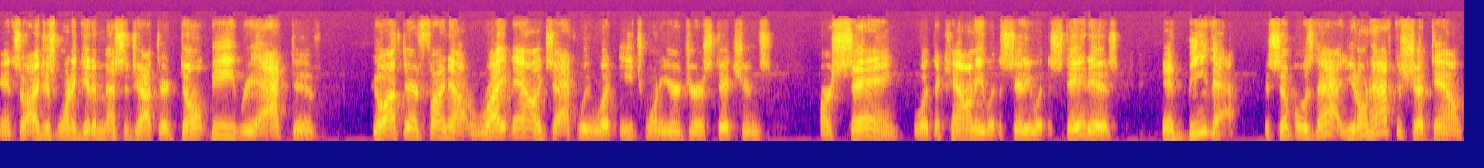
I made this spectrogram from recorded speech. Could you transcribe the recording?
And so I just want to get a message out there. Don't be reactive go out there and find out right now exactly what each one of your jurisdictions are saying, what the county, what the city, what the state is, and be that. As simple as that. You don't have to shut down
